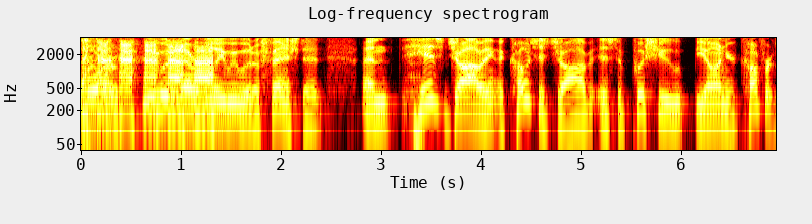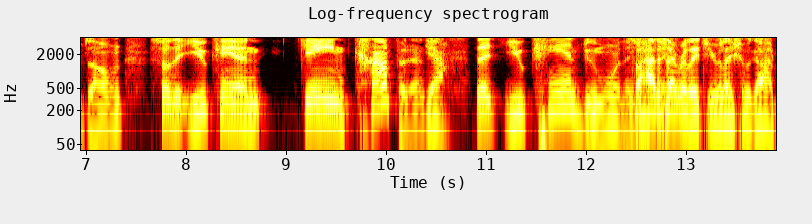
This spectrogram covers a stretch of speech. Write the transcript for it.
or we would have never believed we would have finished it. And his job, I think the coach's job, is to push you beyond your comfort zone so that you can gain confidence Yeah. that you can do more than So how does that relate to your relationship with God?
